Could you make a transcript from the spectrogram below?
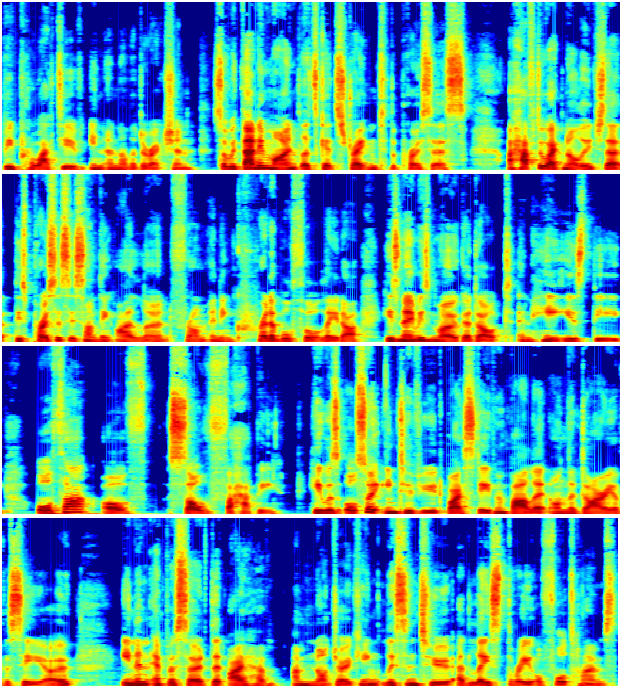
be proactive in another direction. So, with that in mind, let's get straight into the process. I have to acknowledge that this process is something I learned from an incredible thought leader. His name is Mo Gawdat, and he is the author of Solve for Happy. He was also interviewed by Steven Bartlett on The Diary of a CEO in an episode that I have, I'm not joking, listened to at least three or four times.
